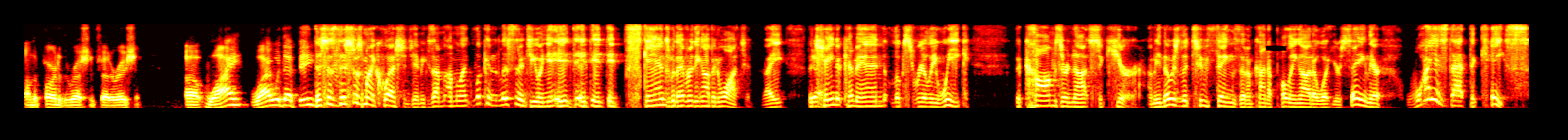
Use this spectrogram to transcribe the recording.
on the part of the Russian Federation. Uh, why? Why would that be? This is this was my question, Jamie, because I'm, I'm like looking, listening to you, and it, it, it, it scans with everything I've been watching. Right, the yeah. chain of command looks really weak. The comms are not secure. I mean, those are the two things that I'm kind of pulling out of what you're saying there. Why is that the case?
